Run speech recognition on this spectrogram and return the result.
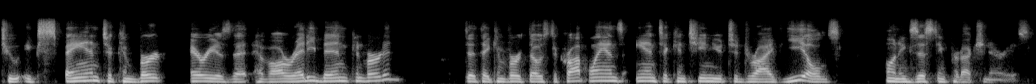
to expand, to convert areas that have already been converted, that they convert those to croplands, and to continue to drive yields on existing production areas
